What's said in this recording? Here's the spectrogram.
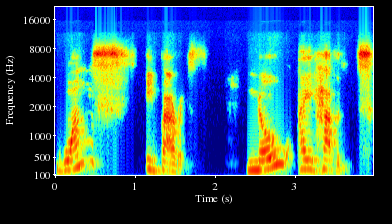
once in Paris. No, I haven't.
